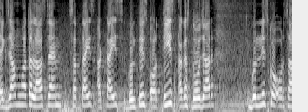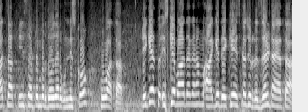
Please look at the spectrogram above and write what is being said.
एग्ज़ाम हुआ था लास्ट टाइम 27, 28, उनतीस और 30 अगस्त 2019 को और साथ साथ 30 सितंबर 2019 को हुआ था। ठीक है? तो इसके बाद अगर हम आगे देखें, इसका जो रिज़ल्ट आया था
